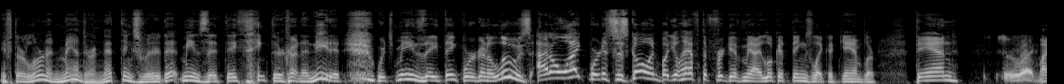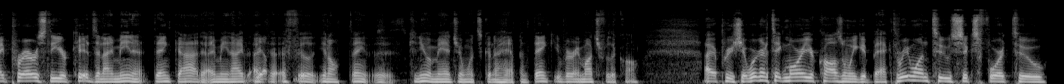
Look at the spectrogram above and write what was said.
If they're learning Mandarin, that thing's that means that they think they're going to need it, which means they think we're going to lose. I don't like where this is going, but you'll have to forgive me. I look at things like a gambler. Dan, so right. my prayers to your kids, and I mean it. Thank God. I mean, I, yep. I, I feel you know. Thank, can you imagine what's going to happen? Thank you very much for the call. I appreciate it. We're going to take more of your calls when we get back. 312 642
